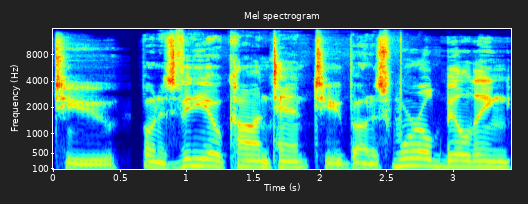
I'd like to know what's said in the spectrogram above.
to bonus video content to bonus world building.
